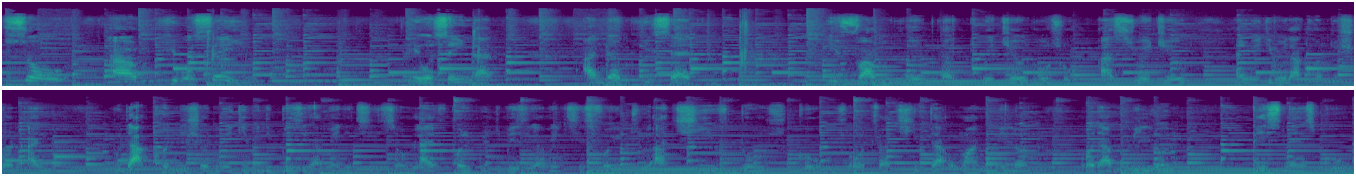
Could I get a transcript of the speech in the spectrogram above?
So um, he was saying, he was saying that, and um, he said, if um, like we're jailed also as you are jailed and we're given that condition and with that condition we're given the basic amenities of life, probably the basic amenities for you to achieve those goals or to achieve that one million or that million business goal.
